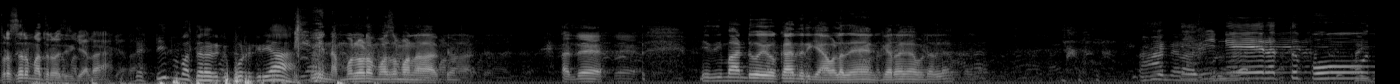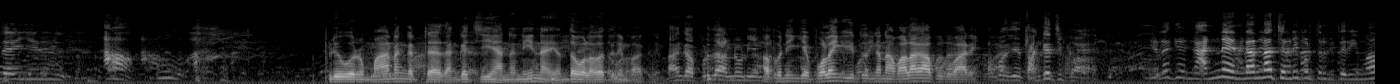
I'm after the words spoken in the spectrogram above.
ப்ரெஷர் மாத்திரை வச்சிருக்கியாடா? இந்த டீப்பு மாத்திரை இருக்கு போட்டிருக்கிறியா? இவன் நம்மளோட மோசமானதா இருக்கும். அதே மிதிமாண்டு போய் உட்காந்துருக்கேன் அவ்வளோதான் கிரக விடலை. நேரத்து பூஜையில். இப்படி ஒரு மானங்கட்ட தங்கச்சி அண்ணனையும் நான் எந்த உலகத்துலையும் பார்க்கல. நாங்க அப்படிதான் அண்ணனுடைய அப்போ நீங்கள் புழங்கிட்டு இருங்க நான் வளகாப்புக்கு வாரேன். தங்கச்சிப்பா. எனக்கு எங்க அண்ணன் என்னென்ன சொல்லி கொடுத்துருக்கு தெரியுமா?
